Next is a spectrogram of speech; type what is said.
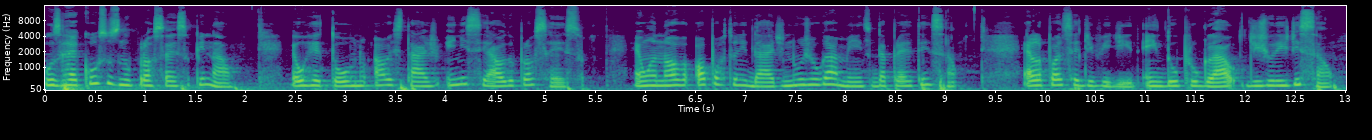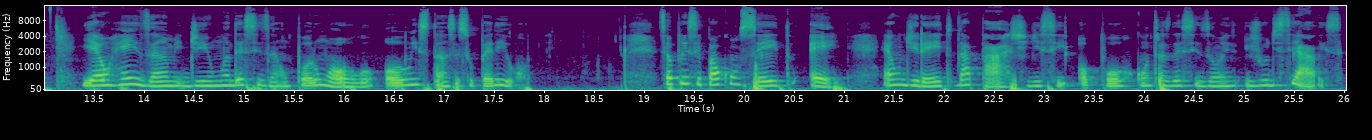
Os recursos no processo penal é o retorno ao estágio inicial do processo. É uma nova oportunidade no julgamento da pretensão. Ela pode ser dividida em duplo grau de jurisdição e é um reexame de uma decisão por um órgão ou instância superior. Seu principal conceito é: é um direito da parte de se opor contra as decisões judiciais,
